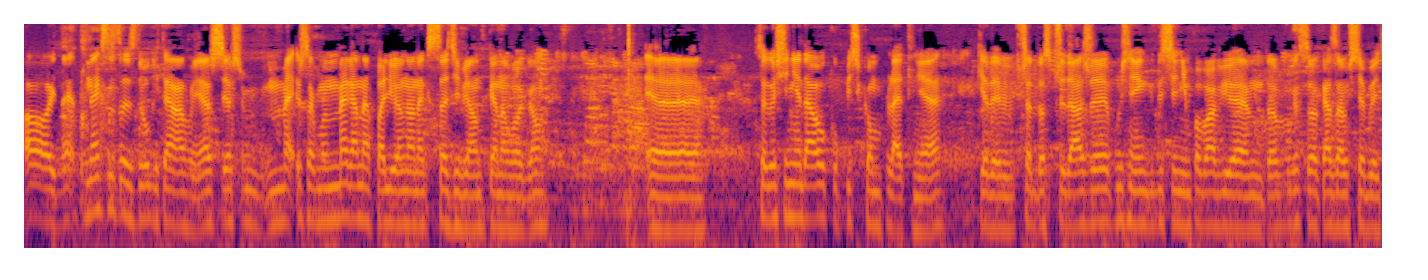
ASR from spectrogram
Oj, Ne- Nexus to jest długi temat, ponieważ ja się me, tak powiem, mega napaliłem na Nexusa 9 nowego, e, którego się nie dało kupić kompletnie, kiedy wszedł do sprzedaży. Później, gdy się nim pobawiłem, to po prostu okazał się być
